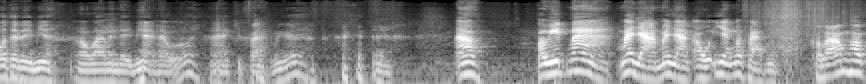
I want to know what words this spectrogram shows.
บ่ทันได้เมียเอาไว้เป็นได้เมียครับโอ้ยหาคิดฝากมึงเอ้ยเออเอาประวิตรมา มายามมายามเอาอีหยังมาฝากนี่ขาวหลามครับ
